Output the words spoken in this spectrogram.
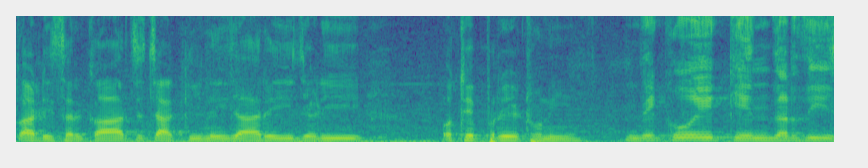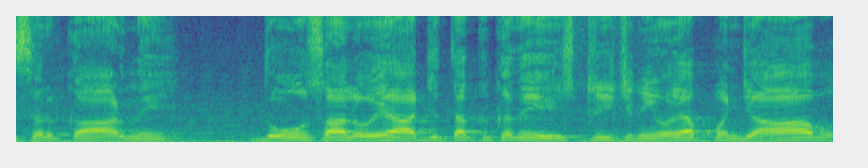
ਤੁਹਾਡੀ ਸਰਕਾਰ 'ਚ ਝਾਕੀ ਨਹੀਂ ਜਾ ਰਹੀ ਜਿਹੜੀ ਉੱਥੇ ਪਰੇਡ ਹੋਣੀ ਹੈ? ਦੇਖੋ ਇਹ ਕੇਂਦਰ ਦੀ ਸਰਕਾਰ ਨੇ 2 ਸਾਲ ਹੋਇਆ ਅੱਜ ਤੱਕ ਕਦੇ ਹਿਸਟਰੀ 'ਚ ਨਹੀਂ ਹੋਇਆ। ਪੰਜਾਬ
